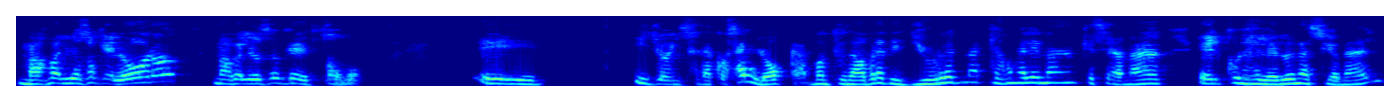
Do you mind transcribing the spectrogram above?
más valioso que el oro, más valioso que todo. Eh, y yo hice una cosa loca, monté una obra de Dürrenmatt, que es un alemán, que se llama el héroe nacional,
